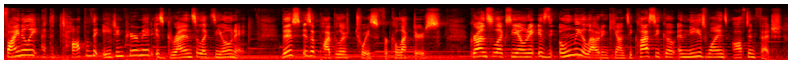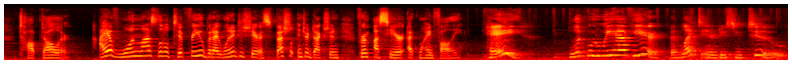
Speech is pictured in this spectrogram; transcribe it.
Finally, at the top of the aging pyramid is Gran Selezione. This is a popular choice for collectors. Gran Selezione is the only allowed in Chianti Classico, and these wines often fetch top dollar. I have one last little tip for you, but I wanted to share a special introduction from us here at Wine Folly. Hey, look who we have here. I'd like to introduce you to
